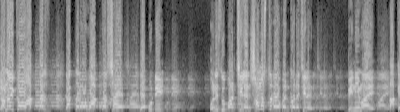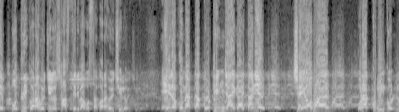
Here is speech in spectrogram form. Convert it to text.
জনৈক আক্তার, ডাক্তারবাবু আক্তার সাহেব, ডেপুটি, উনি সুপার ছিলেন সমস্তটা ওপেন করেছিলেন। বিনিময়ে তাকে বদলি করা হয়েছিল, শাস্তির ব্যবস্থা করা হয়েছিল। এই রকম একটা কঠিন জায়গায় দাঁড়িয়ে সেই অভয়ের ওরা খুন করল।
